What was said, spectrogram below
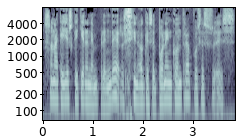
son aquellos que quieren emprender, sino que se pone en contra, pues eso es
